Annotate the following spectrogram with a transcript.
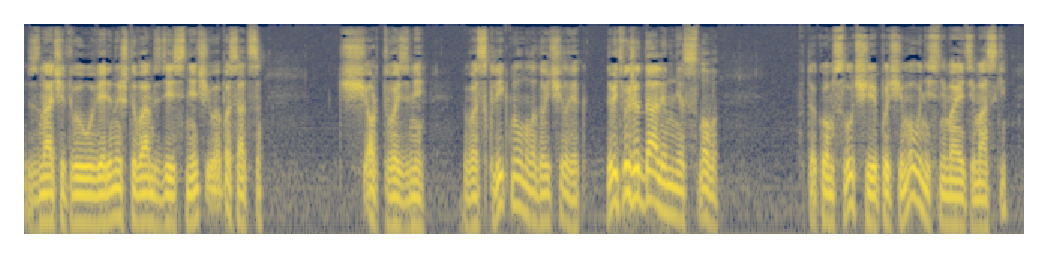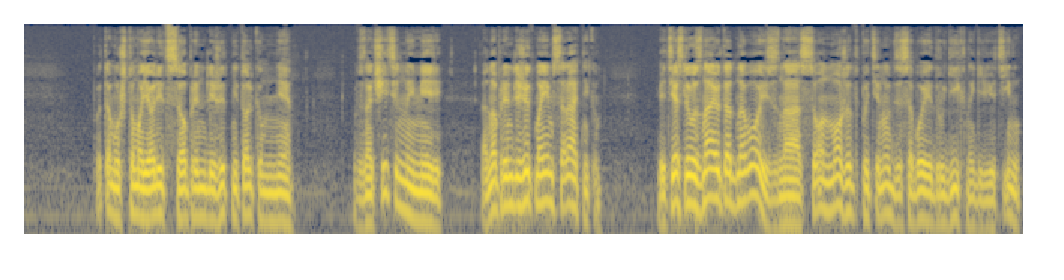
Значит, вы уверены, что вам здесь нечего опасаться? Черт возьми! — воскликнул молодой человек. Да ведь вы же дали мне слово. В таком случае, почему вы не снимаете маски? Потому что мое лицо принадлежит не только мне. В значительной мере — оно принадлежит моим соратникам. Ведь если узнают одного из нас, он может потянуть за собой и других на гильотину.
